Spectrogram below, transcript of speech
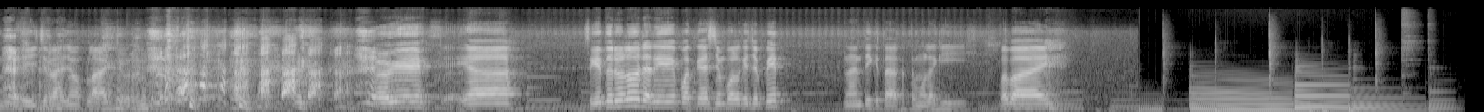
Mulai hijrahnya pelacur. Oke, ya segitu dulu dari podcast Jempol Kejepit. Nanti kita ketemu lagi. Bye bye.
